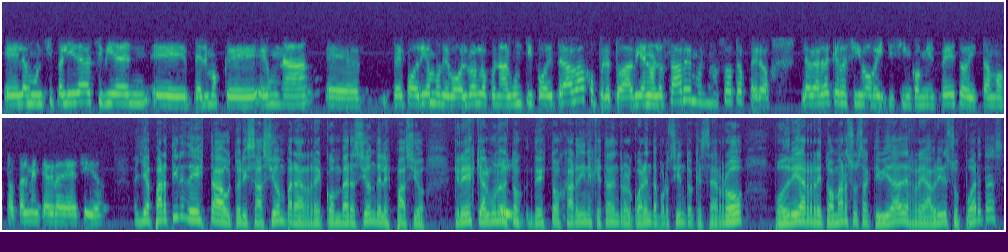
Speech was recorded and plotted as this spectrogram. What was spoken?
Eh, la municipalidad, si bien eh, tenemos que, es una, eh, podríamos devolverlo con algún tipo de trabajo, pero todavía no lo sabemos nosotros, pero la verdad que recibo 25 mil pesos y estamos totalmente agradecidos. Y a partir de esta autorización para reconversión del espacio, ¿crees que alguno de, estos, de estos jardines que está dentro del 40% que cerró podría retomar sus actividades, reabrir sus puertas?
